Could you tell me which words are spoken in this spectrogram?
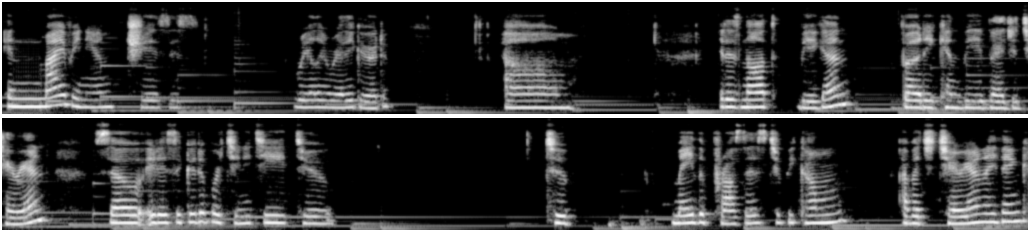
In my opinion, cheese is really, really good. Um, it is not vegan, but it can be vegetarian, so it is a good opportunity to to make the process to become a vegetarian. I think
